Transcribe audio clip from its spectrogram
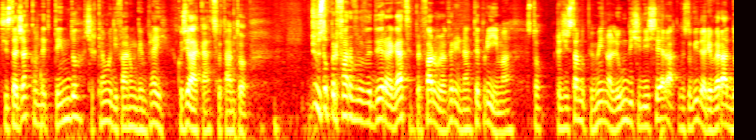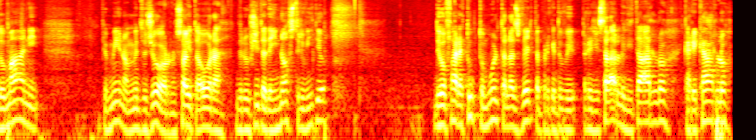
si sta già connettendo, cerchiamo di fare un gameplay, così alla cazzo, tanto Giusto per farvelo vedere ragazzi, per farvelo avere in anteprima, sto registrando più o meno alle 11 di sera, questo video arriverà domani più o meno a mezzogiorno, solita ora dell'uscita dei nostri video. Devo fare tutto molto alla svelta perché devo registrarlo, editarlo, caricarlo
